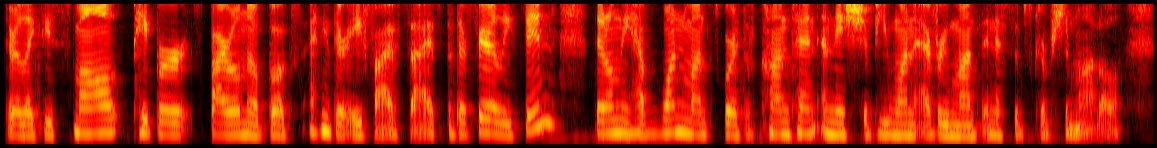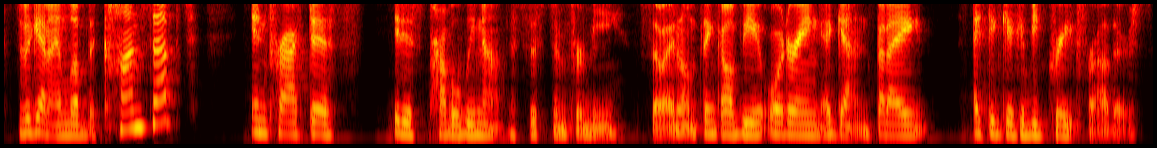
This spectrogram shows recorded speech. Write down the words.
They're like these small paper spiral notebooks. I think they're A5 size, but they're fairly thin. They only have one month's worth of content and they ship you one every month in a subscription model. So again, I love the concept. In practice, it is probably not the system for me. So I don't think I'll be ordering again, but I, I think it could be great for others.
